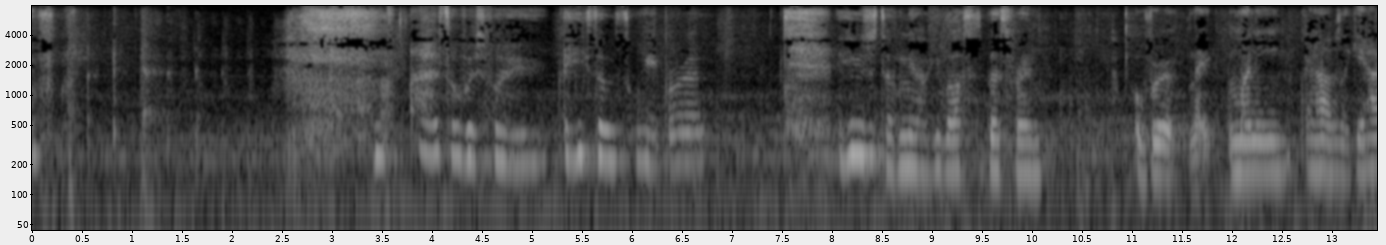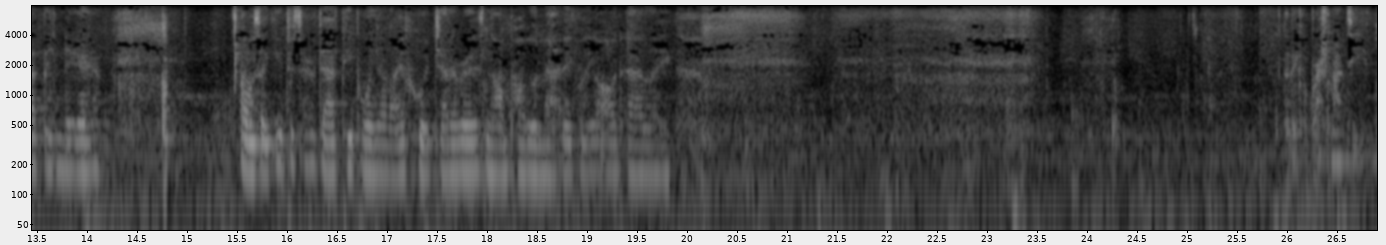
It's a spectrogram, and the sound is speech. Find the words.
I had so much fun. He's so sweet, bro. He was just telling me how he lost his best friend over like money. And I was like, yeah, I've been there. I was like, you deserve to have people in your life who are generous, non-problematic, like all that, like. Let me go brush my teeth.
